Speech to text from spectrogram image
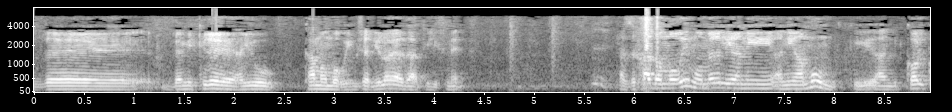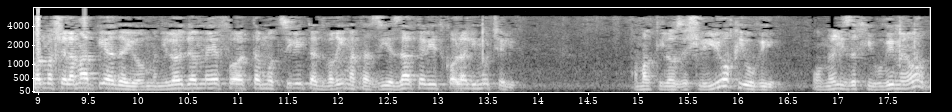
ובמקרה היו כמה מורים שאני לא ידעתי לפני. אז אחד המורים אומר לי, אני, אני עמום, כי אני, כל, כל מה שלמדתי עד היום, אני לא יודע מאיפה אתה מוציא לי את הדברים, אתה זיעזעת לי את כל הלימוד שלי. אמרתי לו, זה שלילי או חיובי? הוא אומר לי, זה חיובי מאוד.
